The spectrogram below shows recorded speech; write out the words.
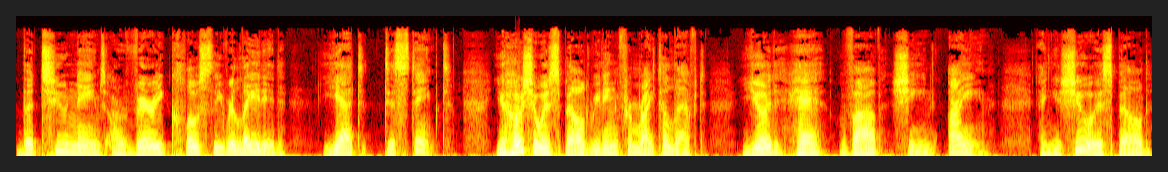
the two names are very closely related yet distinct. Yehoshua is spelled, reading from right to left, Yud He Vav Shin Ayin and Yeshua is spelled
